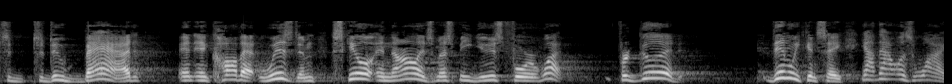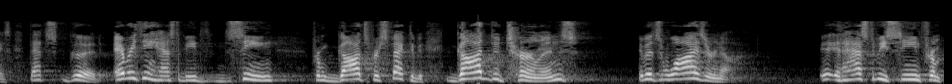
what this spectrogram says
to, to do bad and, and call that wisdom. Skill and knowledge must be used for what? For good. Then we can say, yeah, that was wise. That's good. Everything has to be seen from God's perspective. God determines if it's wise or not. It has to be seen from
